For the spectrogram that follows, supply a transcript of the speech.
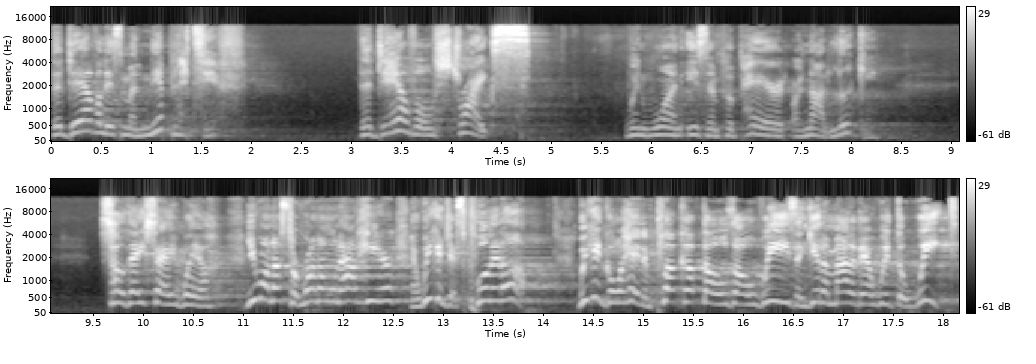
The devil is manipulative. The devil strikes when one isn't prepared or not looking. So they say, Well, you want us to run on out here and we can just pull it up. We can go ahead and pluck up those old weeds and get them out of there with the wheat.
